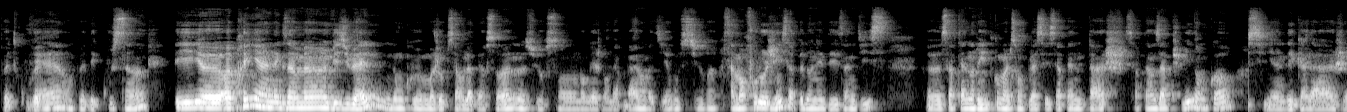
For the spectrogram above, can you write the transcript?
On peut être couvert on peut être des coussins. Et euh, après il y a un examen visuel. Donc euh, moi j'observe la personne sur son langage non verbal on va dire ou sur sa morphologie. Ça peut donner des indices euh, certaines rides, comment elles sont placées, certaines tâches, certains appuis dans le corps. S'il y a un décalage,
